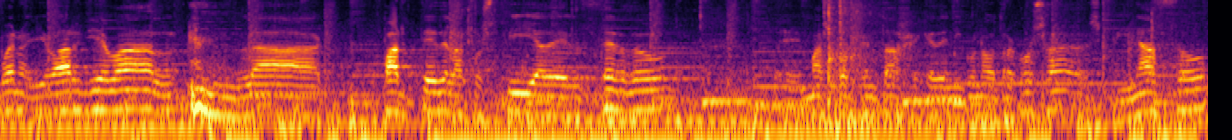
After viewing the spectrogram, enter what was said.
Bueno, llevar lleva la parte de la costilla del cerdo, eh, más porcentaje que de ninguna otra cosa, espinazo,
